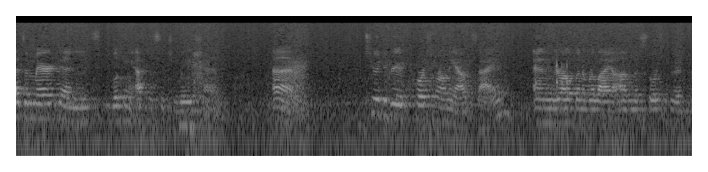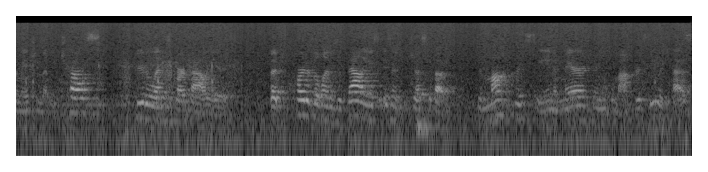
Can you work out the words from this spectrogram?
as Americans looking at the situation, um, to a degree, of course, we're on the outside, and we're all going to rely on the sources of information that we trust through the lens of our values. But part of the lens of values isn't just about democracy and American democracy, which has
